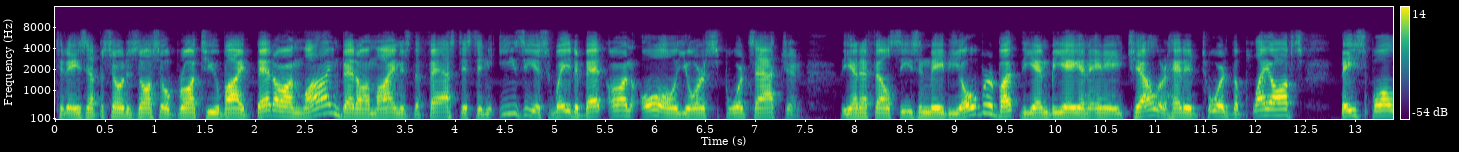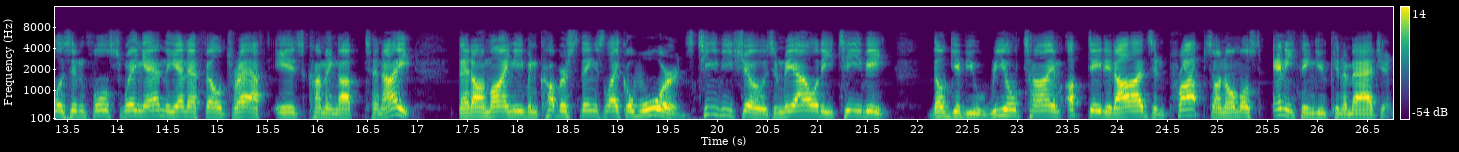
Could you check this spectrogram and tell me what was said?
Today's episode is also brought to you by Bet Online. Bet Online is the fastest and easiest way to bet on all your sports action. The NFL season may be over, but the NBA and NHL are headed toward the playoffs. Baseball is in full swing and the NFL draft is coming up tonight. BetOnline even covers things like awards, TV shows, and reality TV. They'll give you real-time updated odds and props on almost anything you can imagine.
